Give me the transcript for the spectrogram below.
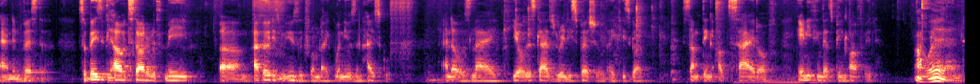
and investor. So basically, how it started with me, um, I heard his music from like when he was in high school. And I was like, yo, this guy's really special. Like, he's got something outside of anything that's being offered. Ah, ouais. And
